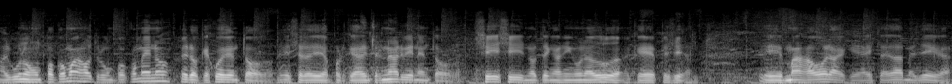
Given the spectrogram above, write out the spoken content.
algunos un poco más, otros un poco menos, pero que jueguen todos, esa es la idea, porque a entrenar vienen todos. Sí, sí, no tengas ninguna duda que es especial. Eh, más ahora que a esta edad me llega.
